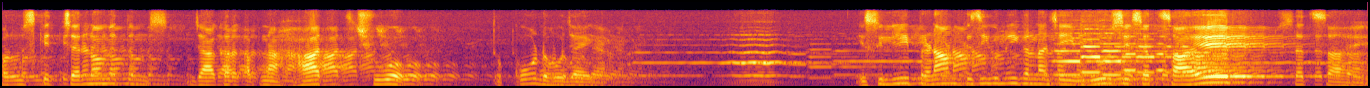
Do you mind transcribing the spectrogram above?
और उसके चरणों में तुम जाकर अपना हाथ छुओ तो कोड हो जाएगा। इसलिए प्रणाम किसी को नहीं करना चाहिए। दूर से सत साहेब सत साहेब।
